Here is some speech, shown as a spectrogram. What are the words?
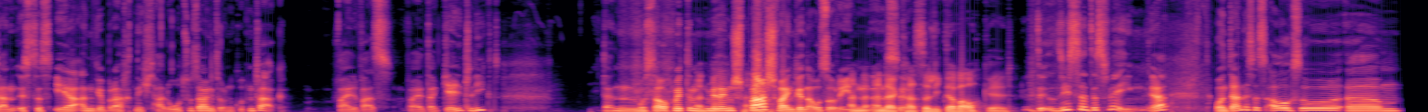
dann ist es eher angebracht, nicht Hallo zu sagen, sondern Guten Tag. Weil was? Weil da Geld liegt? Dann musst du auch mit dem, an, mit dem Sparschwein an, genauso reden. An, an der Kasse ja, liegt aber auch Geld. Siehst du, deswegen, ja. Und dann ist es auch so, ähm,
